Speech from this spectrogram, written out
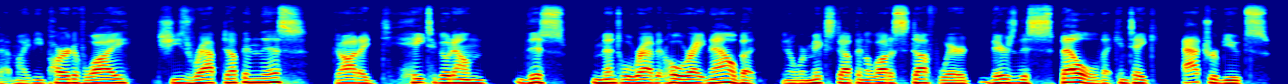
that might be part of why she's wrapped up in this. God, I hate to go down this mental rabbit hole right now, but you know, we're mixed up in a lot of stuff where there's this spell that can take attributes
